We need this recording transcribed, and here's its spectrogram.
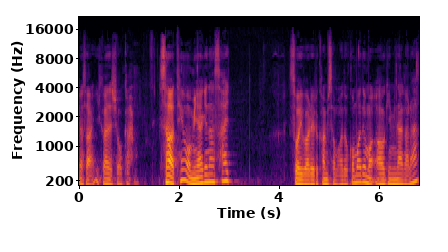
皆さんいかがでしょうか？さあ天を見上げなさい。そう言われる神様はどこまでも仰ぎ見ながら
